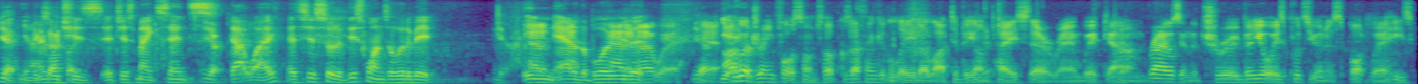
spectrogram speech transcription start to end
yeah, you know, exactly. which is it just makes sense Yeah. that way. It's just sort of this one's a little bit yeah, in out of the blue out of that nowhere. Yeah. Yeah. Yeah. I've got Dreamforce on top because I think it'll lead. I like to be on pace there at Randwick. Um, Rails in the true, but he always puts you in a spot where he gives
